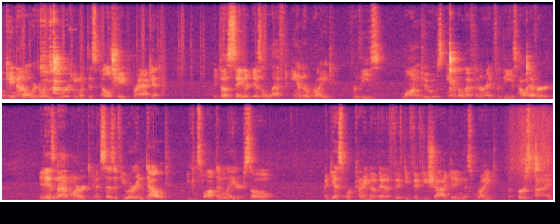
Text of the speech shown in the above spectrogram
Okay, now we're going to be working with this L-shaped bracket. It does say there is a left and a right for these long tubes and a left and a right for these. However, it is not marked and it says if you are in doubt, you can swap them later. So I guess we're kind of at a 50-50 shot of getting this right the first time.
